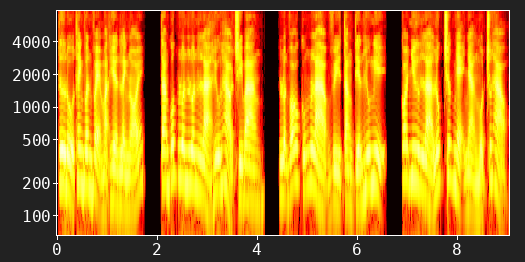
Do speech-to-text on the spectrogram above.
Tư đồ thanh vân vẻ mặt hiền lành nói, Tam quốc luôn luôn là hữu hảo chi bang, luận võ cũng là vì tăng tiến hữu nghị, coi như là lúc trước nhẹ nhàng một chút hảo.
